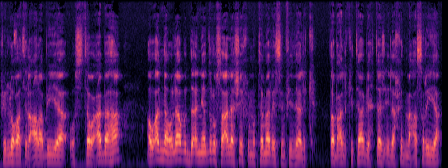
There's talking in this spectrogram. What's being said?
في اللغة العربية واستوعبها أو أنه لا بد أن يدرس على شيخ متمرس في ذلك. طبعا الكتاب يحتاج إلى خدمة عصرية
